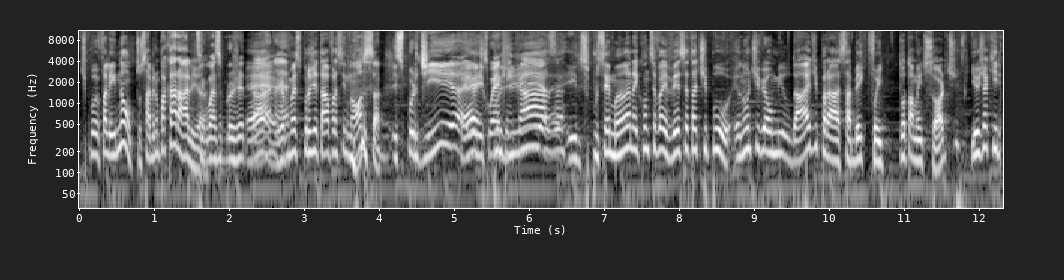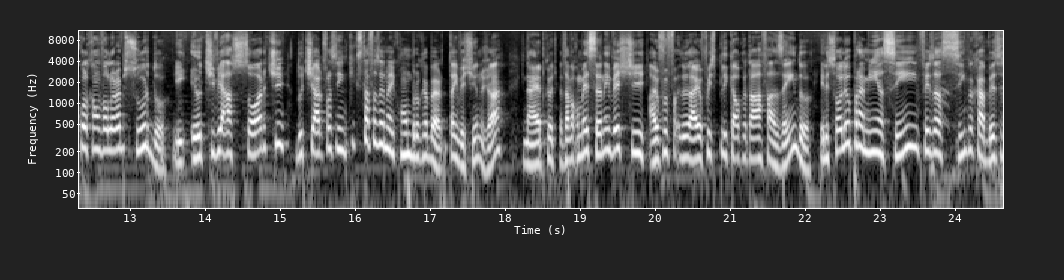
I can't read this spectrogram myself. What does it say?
Tipo, eu falei, não, tô sabendo pra caralho já. Você começa a projetar, é, né? eu começo a projetar, eu falo assim, nossa. Isso por dia, É, isso por cueca em dia, casa. é, isso por semana, e quando você vai ver, você tá tipo, eu não tive a humildade pra saber que foi totalmente sorte, e eu já queria colocar um valor absurdo. E eu tive a sorte do Thiago falar assim: o que, que você tá fazendo aí com o broker aberto? Tá investindo já? Na época eu- tava começando a investir. Aí eu fui, aí eu fui explicar o que eu tava fazendo. Ele só olhou pra mim assim, fez assim com a cabeça,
